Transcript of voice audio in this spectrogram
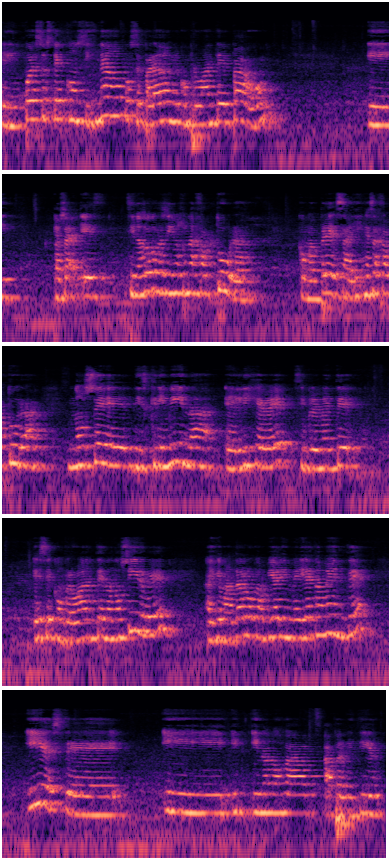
el impuesto esté consignado por separado en el comprobante de pago. Y, o sea, es, si nosotros recibimos una factura como empresa y en esa factura no se discrimina el IGB, simplemente ese comprobante no nos sirve, hay que mandarlo a cambiar inmediatamente y este y, no nos va a permitir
